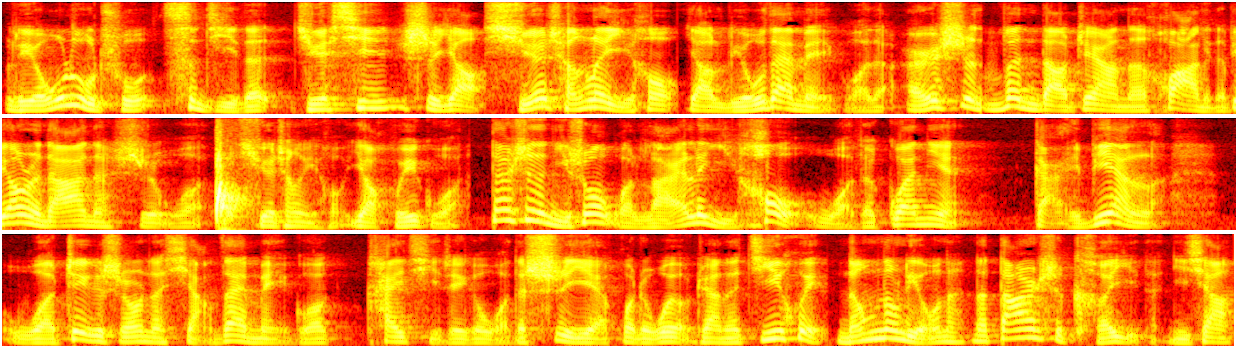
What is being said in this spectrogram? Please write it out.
流露出自己的决心是要学成了以后要留在美国的，而是问到这样的话，你的标准答案呢，是我学成以后要回国。但是呢，你说我来了以后。我的观念改变了。我这个时候呢，想在美国开启这个我的事业，或者我有这样的机会，能不能留呢？那当然是可以的。你像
